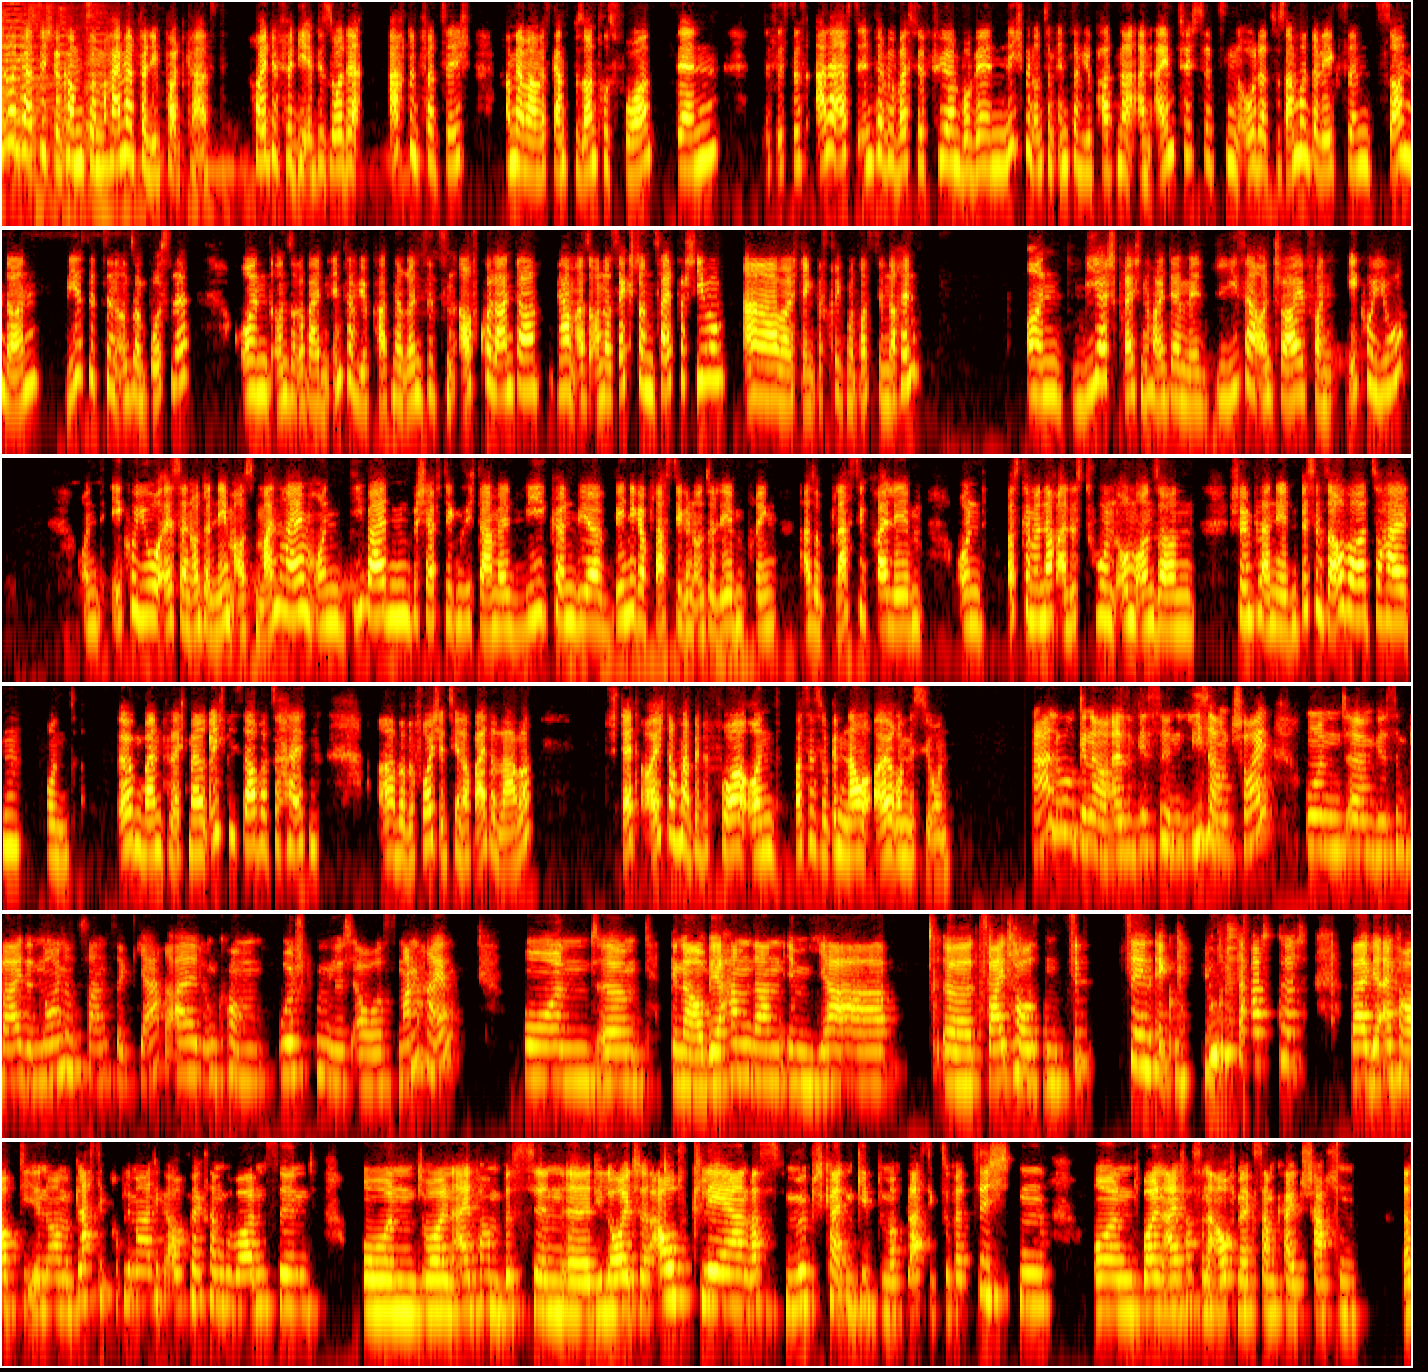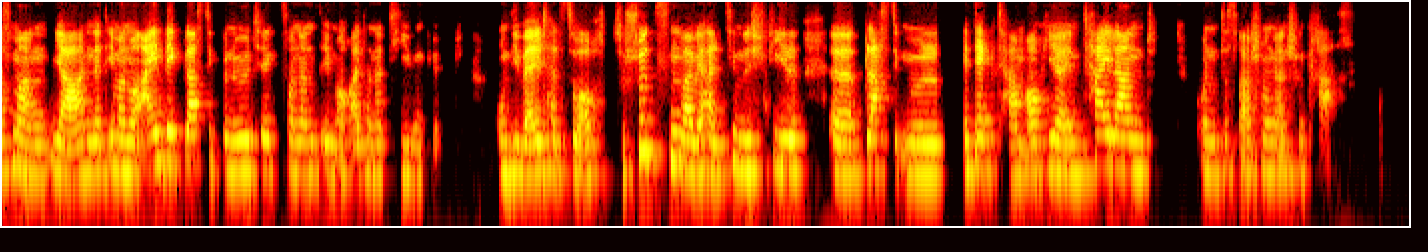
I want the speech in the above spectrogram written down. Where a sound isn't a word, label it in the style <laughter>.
Hallo und herzlich willkommen zum Heimatverliebt Podcast. Heute für die Episode 48 haben wir mal was ganz Besonderes vor, denn es ist das allererste Interview, was wir führen, wo wir nicht mit unserem Interviewpartner an einem Tisch sitzen oder zusammen unterwegs sind, sondern wir sitzen in unserem Busle und unsere beiden Interviewpartnerinnen sitzen auf Kolanta. Wir haben also auch noch sechs Stunden Zeitverschiebung, aber ich denke, das kriegen wir trotzdem noch hin. Und wir sprechen heute mit Lisa und Joy von EcoU. Und EcoU ist ein Unternehmen aus Mannheim und die beiden beschäftigen sich damit, wie können wir weniger Plastik in unser Leben bringen, also plastikfrei leben und was können wir noch alles tun, um unseren schönen Planeten ein bisschen sauberer zu halten und irgendwann vielleicht mal richtig sauber zu halten. Aber bevor ich jetzt hier noch weiter labe, stellt euch doch mal bitte vor und was ist so genau eure Mission? Hallo, genau. Also wir sind Lisa und Choi und ähm, wir sind beide 29 Jahre alt und kommen ursprünglich aus Mannheim. Und ähm, genau, wir haben dann im Jahr äh, 2017 EcoU gestartet, weil wir einfach auf die enorme Plastikproblematik aufmerksam geworden sind und wollen einfach ein bisschen äh, die Leute aufklären, was es für Möglichkeiten gibt, um auf Plastik zu verzichten und wollen einfach so eine Aufmerksamkeit schaffen, dass man ja nicht immer nur Einwegplastik benötigt, sondern es eben auch Alternativen gibt, um die Welt halt so auch zu schützen, weil wir halt ziemlich viel äh, Plastikmüll entdeckt haben, auch hier in Thailand. Und das war schon ganz schön krass.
